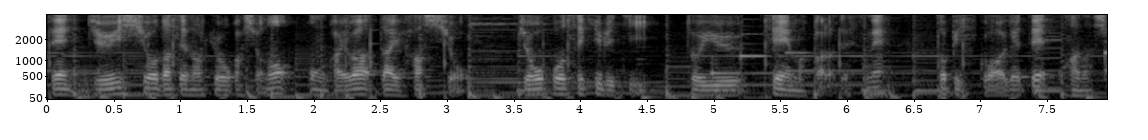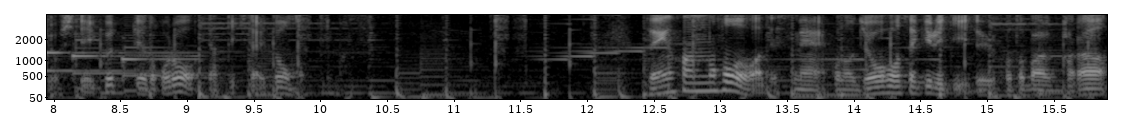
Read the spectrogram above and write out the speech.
全11章立ての教科書の今回は第8章情報セキュリティというテーマからですね。トピックを挙げてお話をしていくっていうところをやっていきたいと思っています。前半の方はですねこの情報セキュリティという言葉から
